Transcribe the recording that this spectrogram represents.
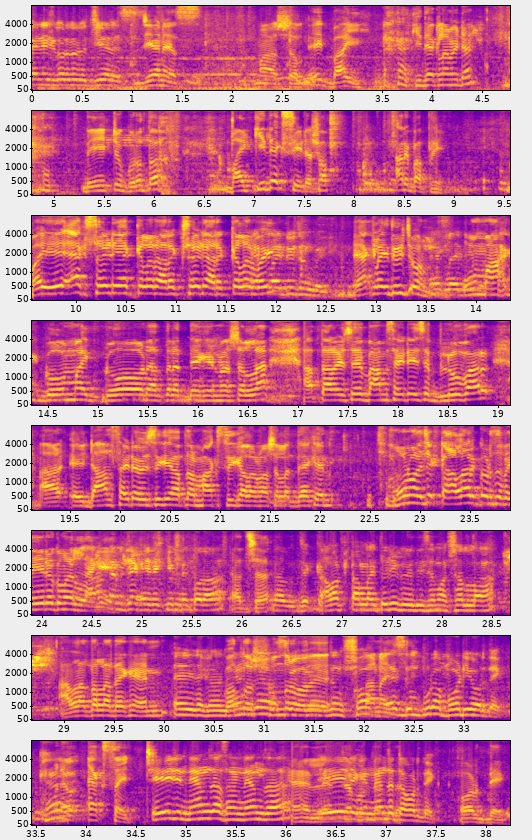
Spanish করে করে GNS জিএনএস মার্শাল এই ভাই কি দেখলাম এটা? দেখি একটু ঘুরো তো। ভাই কি দেখছি এটা সব? আরে বাপরে। ভাই এক সাইডে এক কালার আরেক সাইডে আরেক কালার ভাই। দুইজন ভাই। একলাই দুইজন? ও। মাই গো মাই গড আপনারা দেখেন মাশাআল্লাহ আপনার হইছে বাম সাইডে হইছে ব্লু বার আর এই ডান সাইডে হইছে কি আপনার মাক্সি কালার মাশাআল্লাহ দেখেন মনে হয় যে কালার করছে ভাই এরকমের লাগে। আমি দেখাই দেখ কেমনে করা। আচ্ছা। যে কালার টাল্লাই তৈরি করে দিয়েছে মাশাআল্লাহ। আল্লাহ তাআলা দেখেন এই দেখেন কত সুন্দরভাবে একদম বানাইছে। একদম পুরো বডি অর্ধেক হ্যাঁ? মানে এক সাইড এই যে ন্যাংজা আছে না ন্যাংজা হ্যাঁ, এই দেখেন। ন্যাংজাটা অর্ধেক। অর্ধেক।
